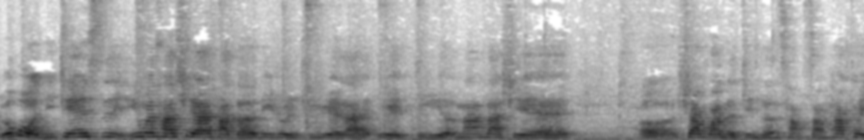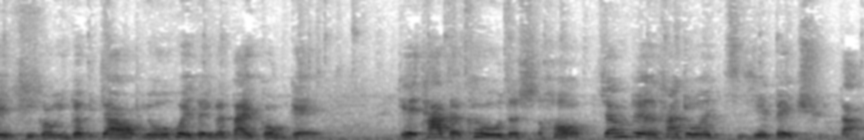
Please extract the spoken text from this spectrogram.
如果你今天是因为它现在它的利润已经越来越低了，那那些呃相关的竞争厂商，它可以提供一个比较优惠的一个代工给给他的客户的时候，相对的它就会直接被取代。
